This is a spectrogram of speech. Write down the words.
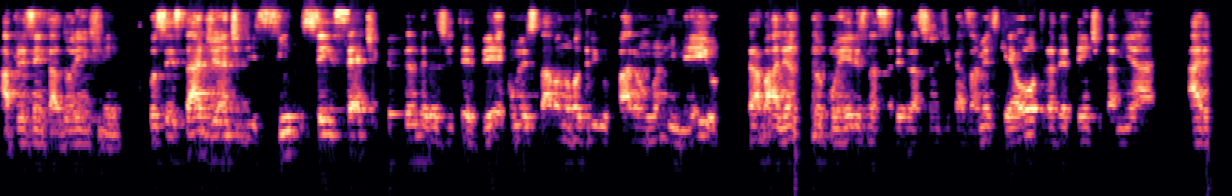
apresentador, enfim. Você está diante de cinco, seis, sete câmeras de TV, como eu estava no Rodrigo Faro um ano e meio, trabalhando com eles nas celebrações de casamentos, que é outra vertente da minha área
